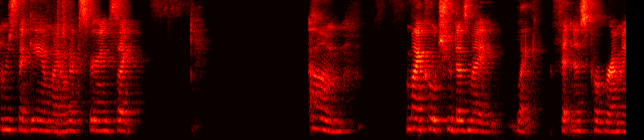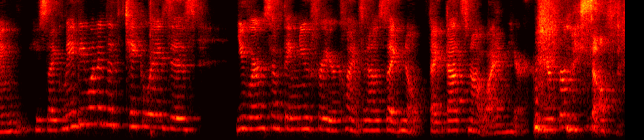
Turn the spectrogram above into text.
I'm just thinking in my own experience, like um my coach who does my like fitness programming, he's like, maybe one of the takeaways is you learn something new for your clients. And I was like, no, like that's not why I'm here. I'm here for myself.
